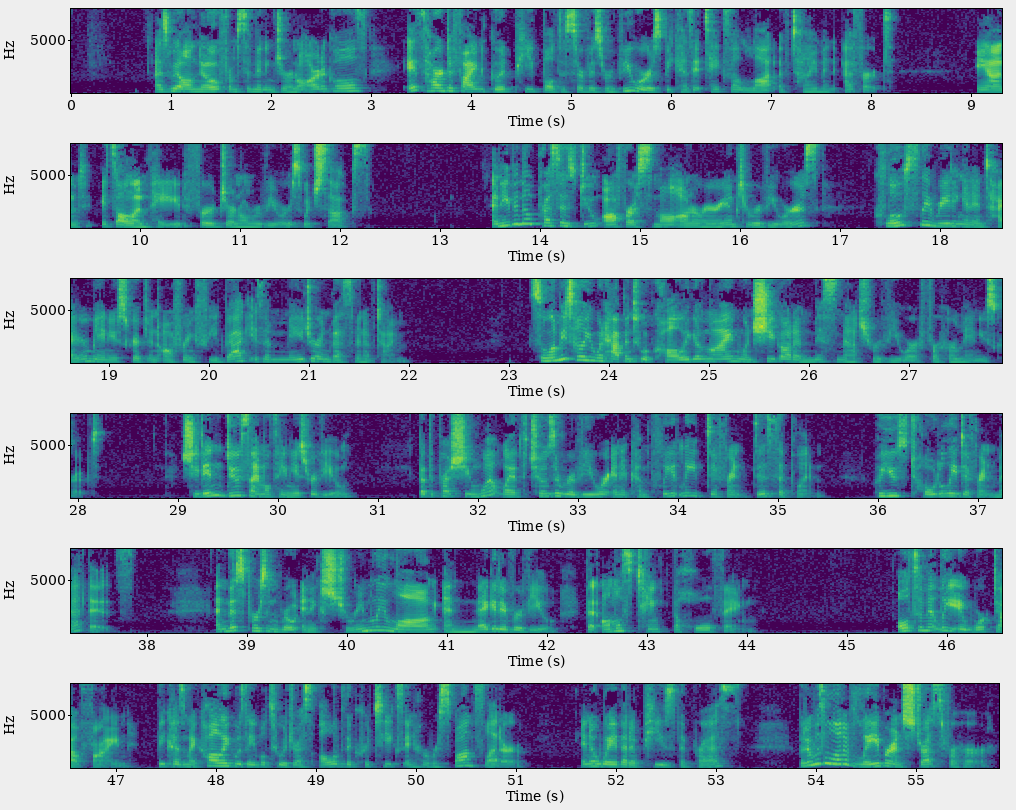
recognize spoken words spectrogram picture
As we all know from submitting journal articles, it's hard to find good people to serve as reviewers because it takes a lot of time and effort. And it's all unpaid for journal reviewers, which sucks. And even though presses do offer a small honorarium to reviewers, closely reading an entire manuscript and offering feedback is a major investment of time. So, let me tell you what happened to a colleague of mine when she got a mismatched reviewer for her manuscript. She didn't do simultaneous review, but the press she went with chose a reviewer in a completely different discipline who used totally different methods. And this person wrote an extremely long and negative review that almost tanked the whole thing. Ultimately, it worked out fine because my colleague was able to address all of the critiques in her response letter in a way that appeased the press. But it was a lot of labor and stress for her,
